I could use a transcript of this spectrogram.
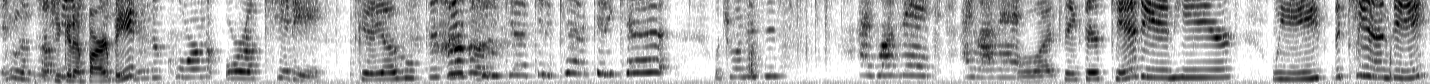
It's a puppy, Did you get a Barbie? a unicorn, or a kitty? Okay, I hope this is oh, kitty cat, kitty cat, kitty cat. Which one is this? I love it. I love it. Oh, I think there's candy in here. We eat the candy,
